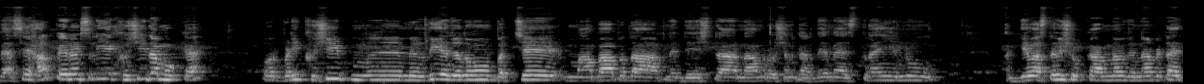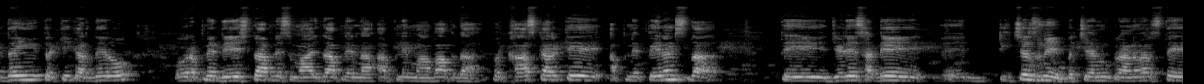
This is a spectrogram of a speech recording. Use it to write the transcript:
ਵੈਸੇ ਹਰ ਪੇਰੈਂਟਸ ਲਈ ਇਹ ਖੁਸ਼ੀ ਦਾ ਮੌਕਾ ਹੈ ਔਰ ਬੜੀ ਖੁਸ਼ੀ ਮਿਲਦੀ ਹੈ ਜਦੋਂ ਬੱਚੇ ਮਾਪੇ ਦਾ, ਆਪਣੇ ਦੇਸ਼ ਦਾ ਨਾਮ ਰੋਸ਼ਨ ਕਰਦੇ ਆ। ਮੈਂ ਇਸ ਤਰ੍ਹਾਂ ਹੀ ਇਹਨੂੰ ਅੱਗੇ ਵਾਸਤੇ ਵੀ ਸ਼ੁਭਕਾਮਨਾਵਾਂ ਦਿੰਦਾ ਬੇਟਾ ਇਦਾਂ ਹੀ ਤਰੱਕੀ ਕਰਦੇ ਰਹੋ। ਔਰ ਆਪਣੇ ਦੇਸ਼ ਦਾ, ਆਪਣੇ ਸਮਾਜ ਦਾ, ਆਪਣੇ ਨਾ- ਆਪਣੇ ਮਾਪੇ ਦਾ ਔਰ ਖਾਸ ਕਰਕੇ ਆਪਣੇ ਪੇਰੈਂਟਸ ਦਾ ਤੇ ਜਿਹੜੇ ਸਾਡੇ ਟੀਚਰਸ ਨੇ ਬੱਚਿਆਂ ਨੂੰ ਕਰਾਉਣ ਵਾਸਤੇ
